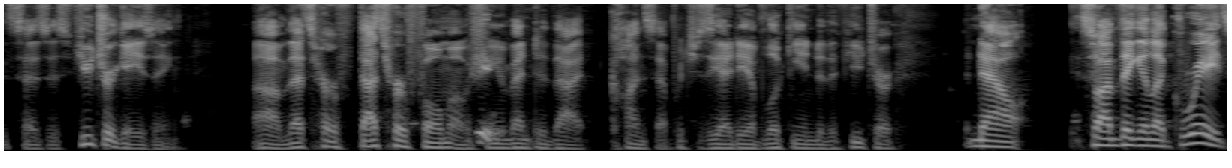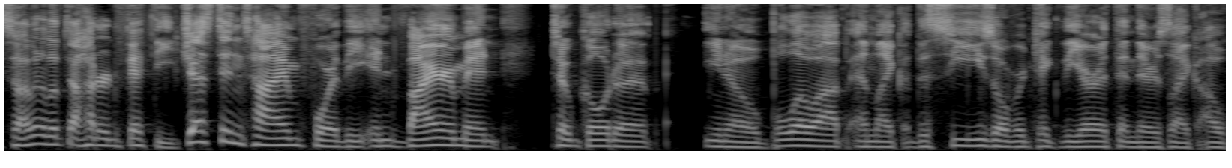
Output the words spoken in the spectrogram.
says is future gazing. Um, that's her that's her FOMO. She invented that concept, which is the idea of looking into the future. Now, so I'm thinking like, great. So I'm gonna live to 150 just in time for the environment to go to you know, blow up and like the seas overtake the earth and there's like a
